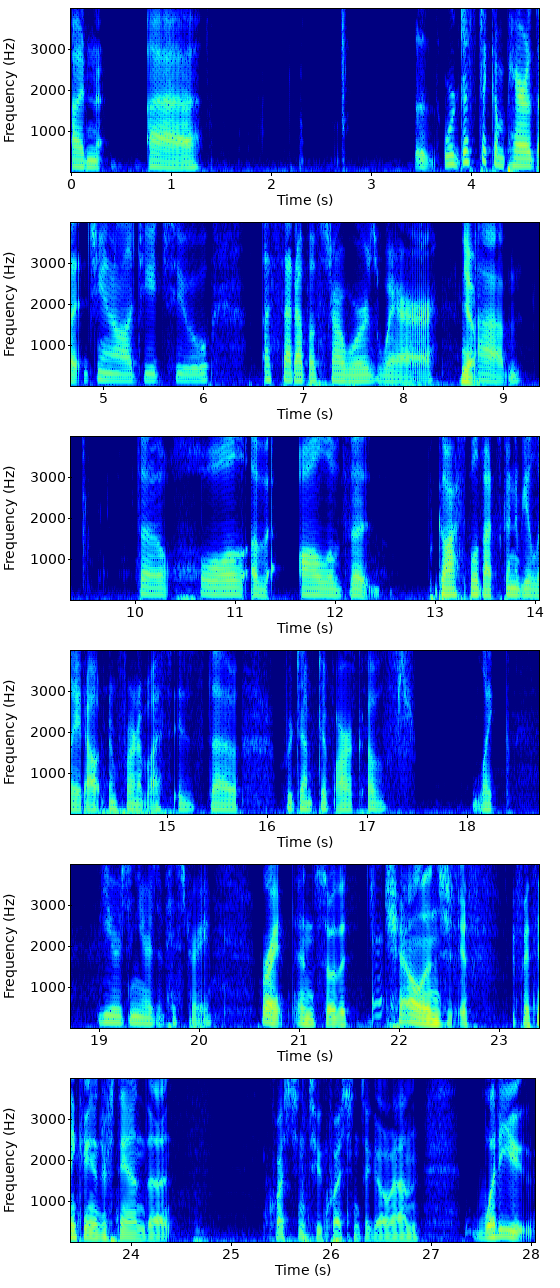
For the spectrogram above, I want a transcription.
an uh or just to compare the genealogy to a setup of Star Wars where Yeah. um, the whole of all of the gospel that's going to be laid out in front of us is the redemptive arc of like years and years of history. Right. And so the challenge, if if I think I understand the question two questions ago, um, what do you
